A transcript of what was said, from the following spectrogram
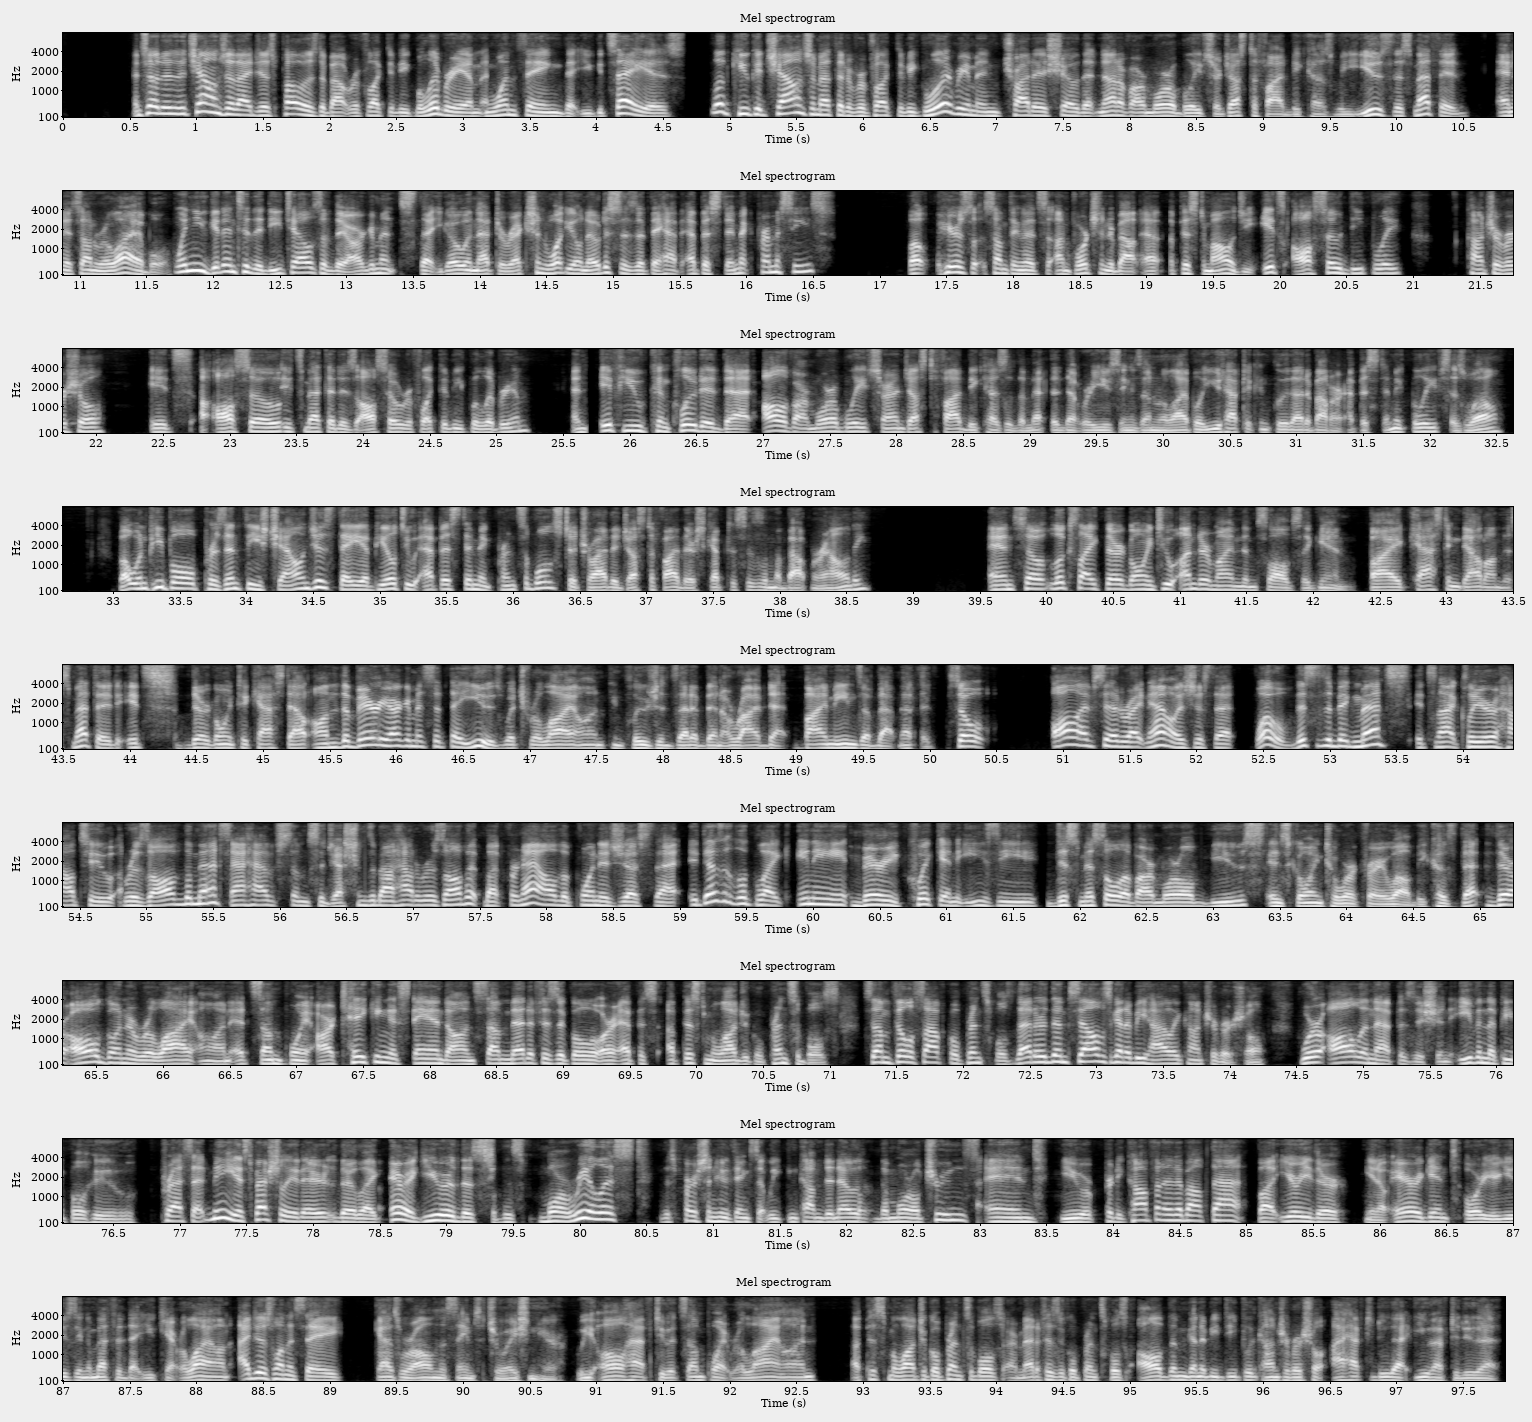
And so to the challenge that I just posed about reflective equilibrium, and one thing that you could say is, look, you could challenge the method of reflective equilibrium and try to show that none of our moral beliefs are justified because we use this method and it's unreliable. When you get into the details of the arguments that go in that direction, what you'll notice is that they have epistemic premises. But here's something that's unfortunate about epistemology. It's also deeply controversial. It's also, its method is also reflective equilibrium. And if you concluded that all of our moral beliefs are unjustified because of the method that we're using is unreliable, you'd have to conclude that about our epistemic beliefs as well. But when people present these challenges, they appeal to epistemic principles to try to justify their skepticism about morality. And so it looks like they're going to undermine themselves again by casting doubt on this method. It's they're going to cast doubt on the very arguments that they use, which rely on conclusions that have been arrived at by means of that method. So all I've said right now is just that, whoa, this is a big mess. It's not clear how to resolve the mess. I have some suggestions about how to resolve it. But for now, the point is just that it doesn't look like any very quick and easy dismissal of our moral views is going to work very well because that they're all going to rely on at some point are taking a stand on some metaphysical or epistemological principles, some philosophical principles that are themselves going to be highly controversial. We're all in that position, even the people who press at me, especially they're they're like, Eric, you're this this more realist, this person who thinks that we can come to know the moral truths, and you're pretty confident about that, but you're either you know arrogant or you're using a method that you can't rely on. I just want to say, guys, we're all in the same situation here. We all have to at some point rely on epistemological principles, our metaphysical principles, all of them going to be deeply controversial. I have to do that. You have to do that.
